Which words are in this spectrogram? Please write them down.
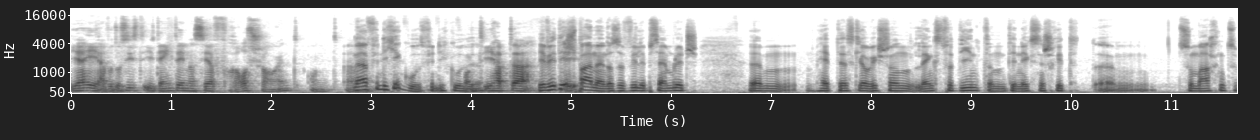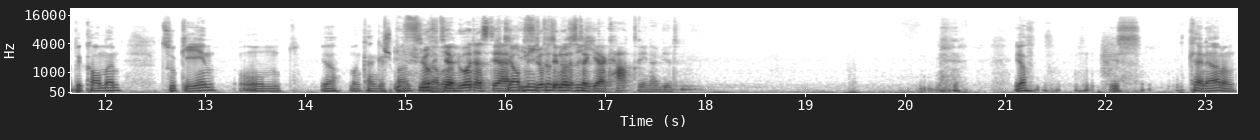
Ja, ja, aber du siehst, ich denke da immer sehr vorausschauend. Und, ähm, Na, finde ich eh gut, finde ich gut. Und ja. ich da. Ja, wird eh spannend. Also Philipp Sandwich ähm, hätte es, glaube ich, schon längst verdient, dann den nächsten Schritt ähm, zu machen, zu bekommen, zu gehen. Und ja, man kann gespannt ich fürchte sein. Ja nur, dass der, ich, ich nicht, fürchte nur, dass der GAK-Trainer wird. ja, ist keine Ahnung.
